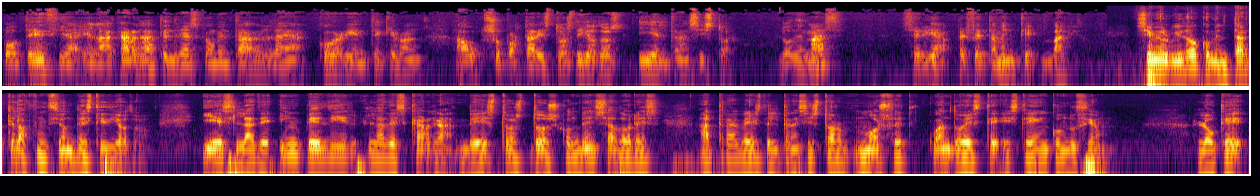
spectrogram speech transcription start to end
potencia en la carga, tendrías que aumentar la corriente que van a soportar estos diodos y el transistor. Lo demás sería perfectamente válido. Se me olvidó comentarte la función de este diodo y es la de impedir la descarga de estos dos condensadores a través del transistor MOSFET cuando éste esté en conducción, lo que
